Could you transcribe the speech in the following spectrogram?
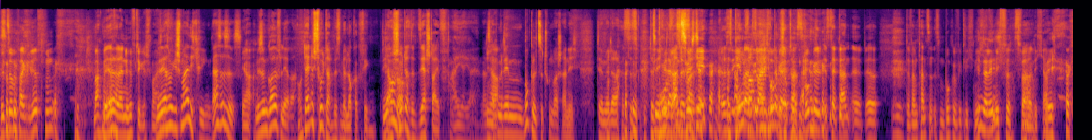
mit so ein paar Griffen. Machen wir erstmal deine Hüfte Wir müssen geschmeidig. erstmal geschmeidig kriegen. Das ist es. Ja. Wie so ein Golflehrer. Und deine Schultern müssen wir locker kriegen. Die deine auch noch. Schultern sind sehr steif. Eieiei. Das Ja. hat mit dem Buckel zu tun wahrscheinlich. Der mir da. Das ist das Brot, wieder was wichtig. immer- Das, ist Brot, eh was du eigentlich Buckel, runtergeschluckt hast. beim Buckel ist der dann, äh, der, der, beim Tanzen ist ein Buckel wirklich nicht, Hinderlich? nicht für, förderlich, ja. Nee, okay.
